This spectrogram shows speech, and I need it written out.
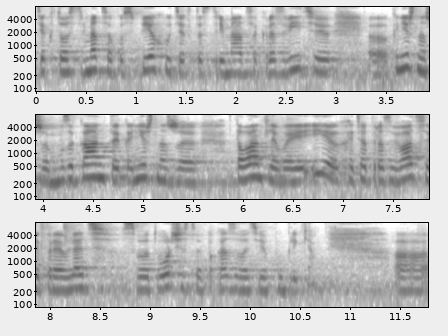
тех, кто стремятся к успеху, тех, кто стремятся к развитию. Э, Конечно же, музыканты, конечно же, талантливые и хотят развиваться и проявлять свое творчество и показывать ее публике. А,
